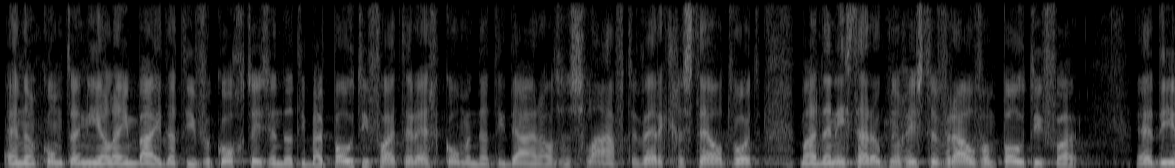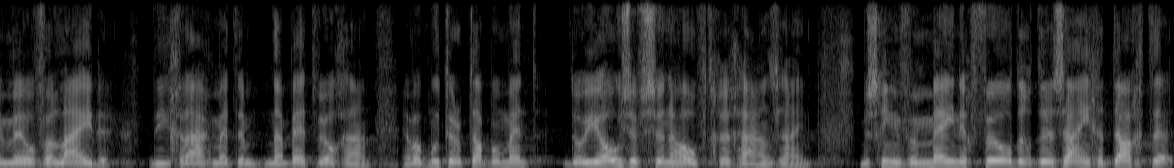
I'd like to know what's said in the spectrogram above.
En dan komt er niet alleen bij dat hij verkocht is en dat hij bij Potifar terechtkomt en dat hij daar als een slaaf te werk gesteld wordt. Maar dan is daar ook nog eens de vrouw van Potifar die hem wil verleiden, die graag met hem naar bed wil gaan. En wat moet er op dat moment door Jozef zijn hoofd gegaan zijn? Misschien vermenigvuldigde zijn gedachten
